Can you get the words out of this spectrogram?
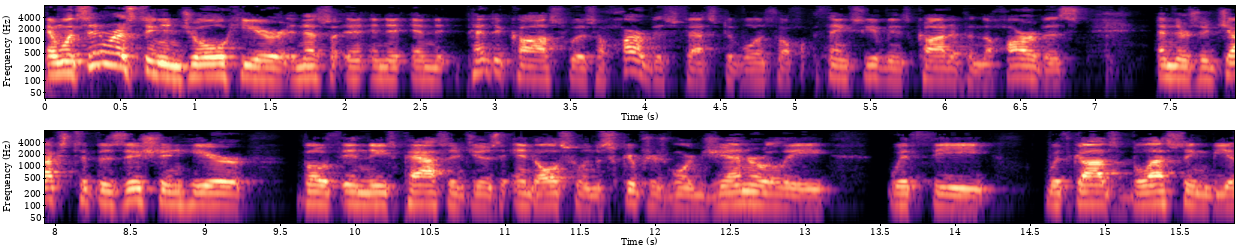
And what's interesting in joel here and that's and, and pentecost was a harvest festival and so thanksgiving is caught up in the harvest. And there's a juxtaposition here both in these passages and also in the scriptures more generally with the with God's blessing be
